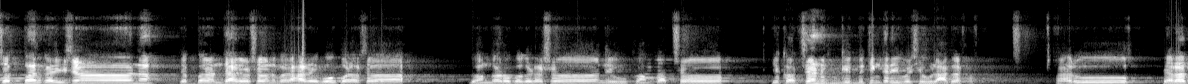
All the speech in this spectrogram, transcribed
જબ્બર કરીશ ને. જબ્બર અંધાર્યો છે ને વરસાદે બહુ પડે છે. ડોંગરો બગડે છે ને એવું કામકાજ છે. એક અર્જન્ટ મિટિંગ કરવી પડશે એવું લાગે છે. સારું પહેલાં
